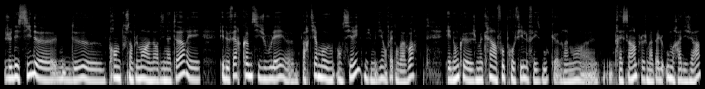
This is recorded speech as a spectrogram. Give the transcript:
je décide de prendre tout simplement un ordinateur et, de faire comme si je voulais partir moi en Syrie. Je me dis, en fait, on va voir. Et donc, je me crée un faux profil Facebook, vraiment très simple. Je m'appelle Oum Radija.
